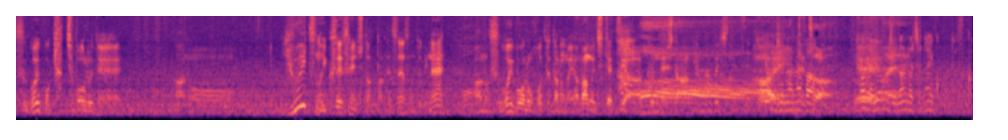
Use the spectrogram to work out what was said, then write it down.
すごいこうキャッチボールで、あの唯一の育成選手だったんですねその時ね、あのすごいボールを放ってたのが山口哲也君でした。山口哲也、はい、47番。まだ47じゃない頃ですか、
